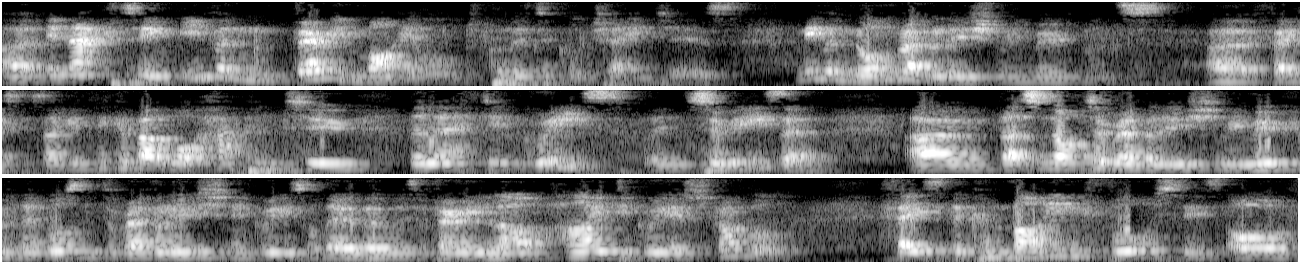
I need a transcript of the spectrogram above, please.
uh, enacting even very mild political changes, and even non revolutionary movements uh, face this. I mean, think about what happened to the left in Greece, in Syriza. Um, that's not a revolutionary movement. There wasn't a revolution in Greece, although there was a very high degree of struggle. Faced the combined forces of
